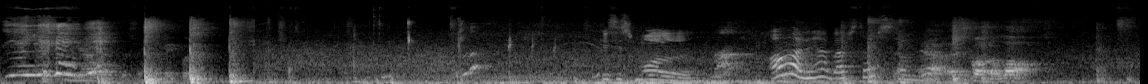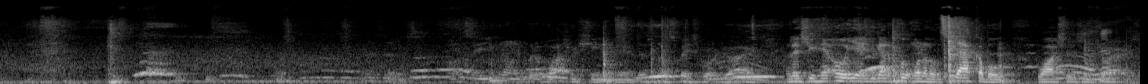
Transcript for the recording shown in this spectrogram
Let me put it. This is small. Oh, they have upstairs? Oh, no. Yeah, that's called a loft. Oh, see, you can only put a wash machine in there. There's no space for a dryer. Mm. Unless you have, oh yeah, you got to put one of those stackable washers oh, and Oh, dryers.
